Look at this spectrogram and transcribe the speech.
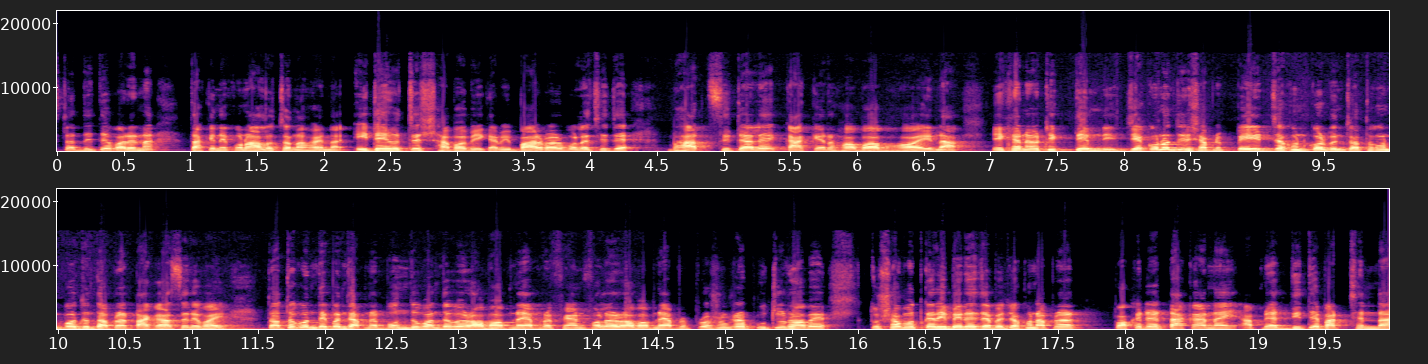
স্টার দিতে পারে না, তাকে নিয়ে কোনো আলোচনা হয় না। এটাই হচ্ছে স্বাভাবিক। আমি বারবার বলেছি যে ভাত সিটালে কাকের অভাব হয় না। এখানেও ঠিক তেমনি যে কোনো জিনিস আপনি পেইড যখন করবেন, যতক্ষণ পর্যন্ত আপনার টাকা আছে রে ভাই, ততক্ষণ দেখবেন যে আপনার বন্ধু বান্ধবের অভাব নেই, আপনার ফ্যান ফলোয়ার অভাব নেই, আপনার প্রশংসা প্রচুর হবে তুষামতকারী বেড়ে যাবে। যখন আপনার পকেটের টাকা নাই, আপনি আর দিতে পারছেন না,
